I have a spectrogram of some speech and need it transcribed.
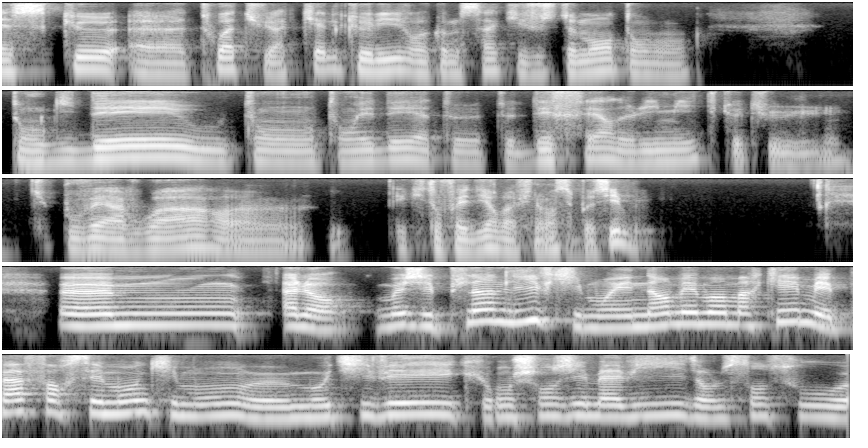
Est-ce que euh, toi, tu as quelques livres comme ça qui justement t'ont guidé ou t'ont aidé à te, défaire de limites que tu, pouvais avoir euh, et qui t'ont fait dire bah, finalement c'est possible? Alors, moi, j'ai plein de livres qui m'ont énormément marqué, mais pas forcément qui m'ont euh, motivé, qui ont changé ma vie, dans le sens où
